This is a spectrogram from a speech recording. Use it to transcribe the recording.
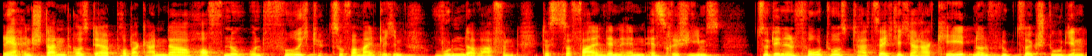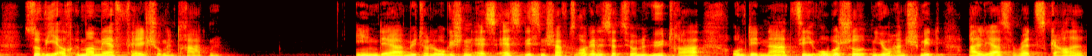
Er entstand aus der Propaganda, Hoffnung und Furcht zu vermeintlichen Wunderwaffen des zerfallenden NS-Regimes, zu denen Fotos tatsächlicher Raketen- und Flugzeugstudien sowie auch immer mehr Fälschungen traten. In der mythologischen SS-Wissenschaftsorganisation Hydra um den Nazi-Oberschurken Johann Schmidt alias Red Skull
